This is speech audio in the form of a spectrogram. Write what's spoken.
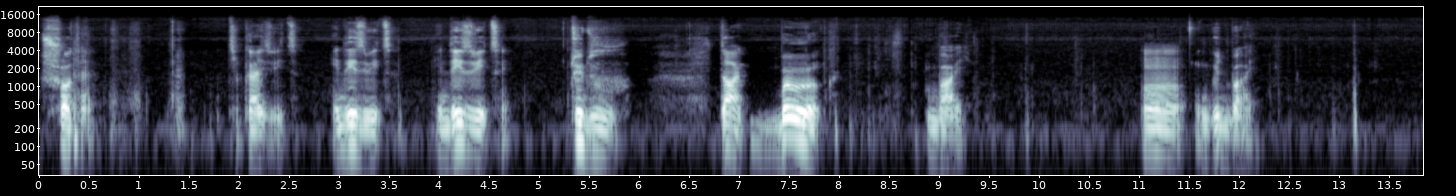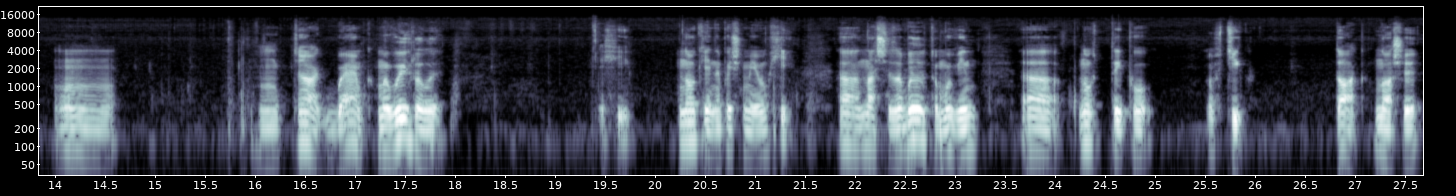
Що ти? Тікай звідси. Іди звідси. Іди звідси. Туду. Так, бум. Бай. Гудбай. Так, бемк, ми виграли. Хі. Ну окей, напишемо його хі. А, наші забили, тому він. Ну, типу, втік. Так, наші.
